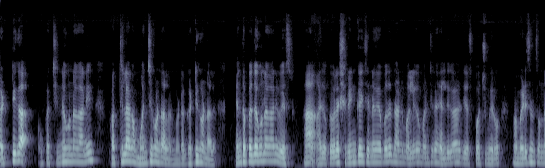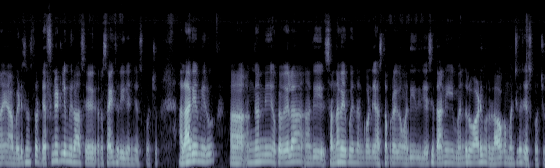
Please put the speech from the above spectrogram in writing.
గట్టిగా ఒక చిన్నగా ఉన్నా కానీ కత్తిలాగా మంచిగా ఉండాలన్నమాట. గట్టిగా ఉండాలి. ఎంత పెద్దగా ఉన్నా కానీ వేస్ట్. అది ఒకవేళ ష్రింక్ అయి చిన్నగా అయిపోతే దాన్ని మళ్ళీ మంచిగా హెల్తీగా చేసుకోవచ్చు మీరు. మా మెడిసిన్స్ ఉన్నాయి. ఆ మెడిసిన్స్తో డెఫినెట్లీ మీరు ఆ సైజ్ రీగైన్ చేసుకోవచ్చు. అలాగే మీరు అంగాన్ని ఒకవేళ అది సన్నగా అయిపోయింది అనుకోండి హస్తప్రయోగం అది ఇది చేసి దాన్ని మందులు వాడి మీరు లావుగా మంచిగా చేసుకోవచ్చు.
